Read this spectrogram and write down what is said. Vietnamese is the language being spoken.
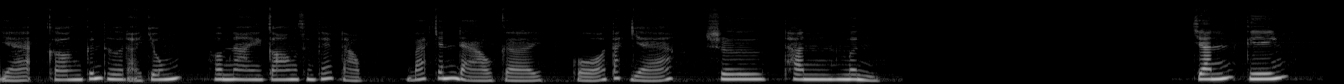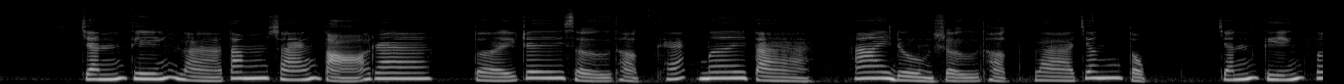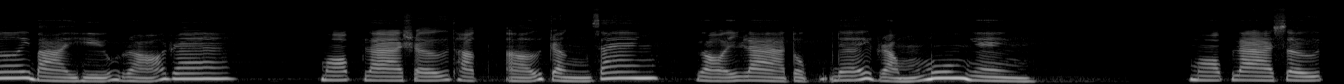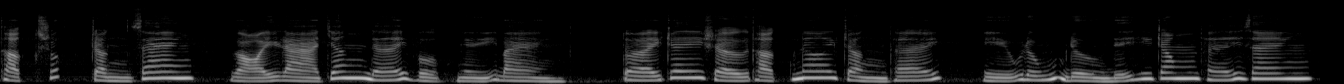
Dạ, con kính thưa đại chúng, hôm nay con xin phép đọc Bát Chánh Đạo Kệ của tác giả Sư Thanh Minh. Chánh kiến. Chánh kiến là tâm sáng tỏ ra, tuệ tri sự thật khác mê tà, hai đường sự thật là chân tục, chánh kiến phơi bài hiểu rõ ra. Một là sự thật ở trần gian, gọi là tục đế rộng muôn ngàn. Một là sự thật xuất trần gian, gọi là chân đế vượt nghĩ bàn. Tuệ tri sự thật nơi trần thế, hiểu đúng đường đi trong thế gian.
